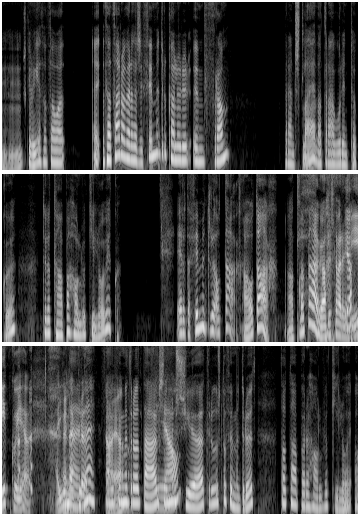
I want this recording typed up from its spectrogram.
Mm -hmm. skilur ég það þá að e, það þarf að vera þessi 500 kalorir umfram brennsla eða dragur intöku til að tapa halvu kíló á viku. Er þetta 500 á dag? Á dag, alla daga. Ég ætti að vera viku, ég hef Nei, nei, það er 500 á dag sem 7, 3500 þá tapar þau halvu kílói á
